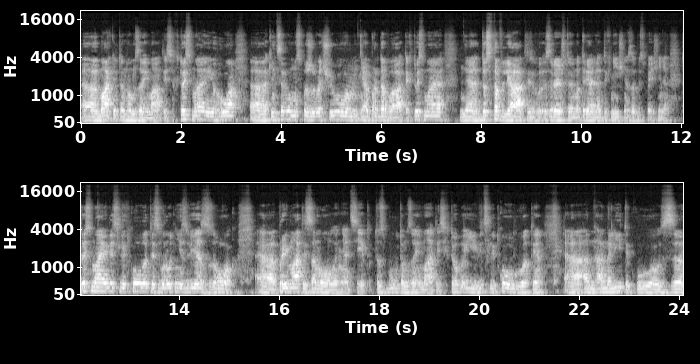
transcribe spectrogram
е, маркетингом займатися, хтось має його е, кінцевому споживачу е, продавати, хтось має е, доставляти зрештою матеріально-технічне забезпечення, хтось має відслідковувати зворотній зв'язок, е, приймати замовлення ці, тобто збутом займатися, хто і відслідковувати аналітику з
